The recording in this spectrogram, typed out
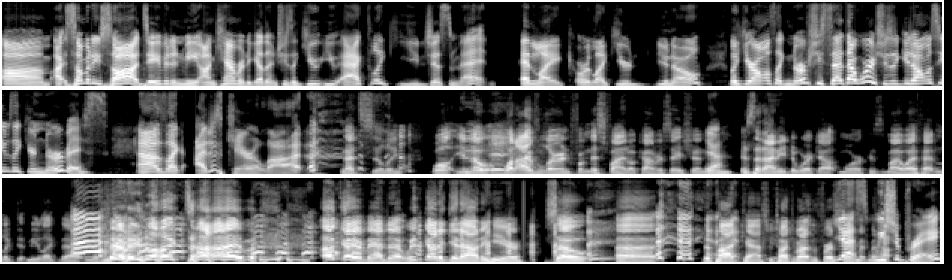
um I somebody saw David and me on camera together and she's like, You you act like you just met. And like or like you're you know, like you're almost like nervous. She said that word. She's like, It almost seems like you're nervous. And I was like, I just care a lot. That's silly. Well, you know what I've learned from this final conversation yeah. is that I need to work out more because my wife hadn't looked at me like that in a very long time. okay, Amanda, we've got to get out of here. So, uh, the podcast we talked about it in the first yes, segment. we how- should pray.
